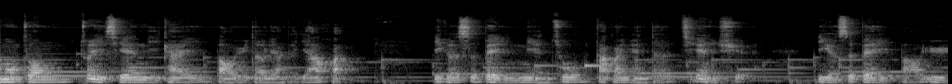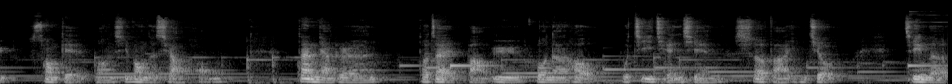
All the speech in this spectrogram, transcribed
梦中最先离开宝玉的两个丫鬟，一个是被撵出大观园的倩雪，一个是被宝玉送给王熙凤的小红。但两个人都在宝玉落难后不计前嫌，设法营救，进了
